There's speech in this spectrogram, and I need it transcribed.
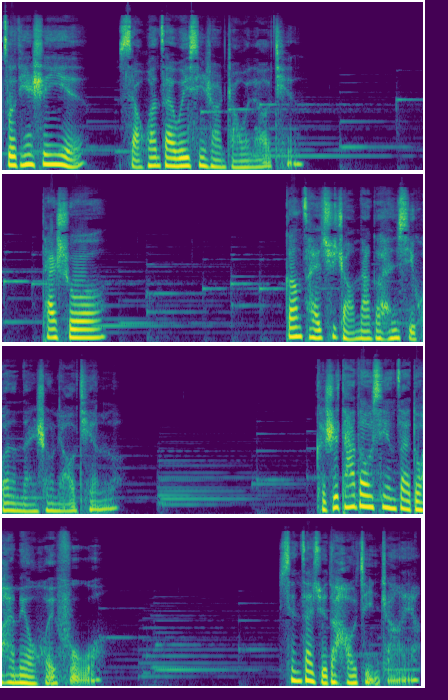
昨天深夜，小欢在微信上找我聊天。他说：“刚才去找那个很喜欢的男生聊天了，可是他到现在都还没有回复我。现在觉得好紧张呀。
